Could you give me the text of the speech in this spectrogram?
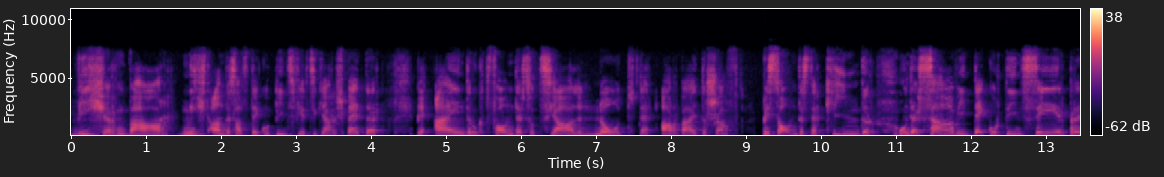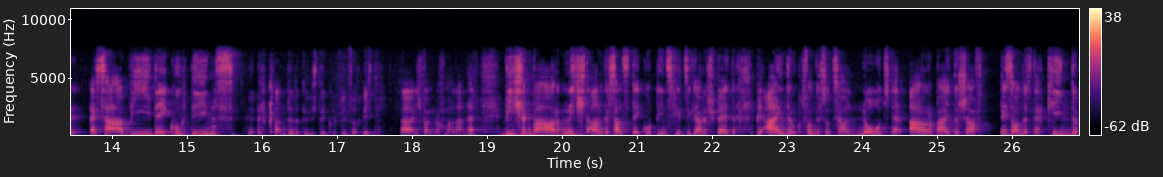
Wichern war, nicht anders als Dekurtins 40 Jahre später, beeindruckt von der sozialen Not der Arbeiterschaft, besonders der Kinder, und er sah, wie Dekurtins sehr, er sah, wie Dekurtins, er kannte natürlich Dekurtins auch nicht, ah, ich fange nochmal an, he? Wichern war, nicht anders als Dekurtins 40 Jahre später, beeindruckt von der sozialen Not der Arbeiterschaft, besonders der Kinder,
